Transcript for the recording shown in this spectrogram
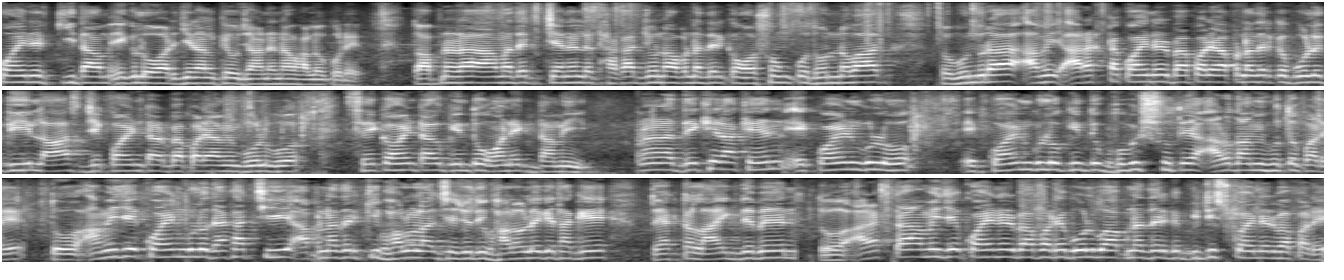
কয়েনের কী দাম, এগুলো অরিজিনাল কেউ জানে না ভালো করে। তো আপনারা আমাদের চ্যানেলে থাকার জন্য আপনাদেরকে অসংখ্য ধন্যবাদ। তো বন্ধুরা, আমি আর একটা কয়েনের ব্যাপারে আপনাদেরকে বলে দিই। লাস্ট যে কয়েনটার ব্যাপারে আমি বলব, সেই কয়েনটাও কিন্তু অনেক দামি। আপনারা দেখে রাখেন, এই কয়েনগুলো এই কয়েনগুলো কিন্তু ভবিষ্যতে আরও দামি হতে পারে। তো আমি যে কয়েনগুলো দেখাচ্ছি, আপনাদের কি ভালো লাগছে? যদি ভালো লেগে থাকে, তো একটা লাইক দেবেন। তো আরেকটা আমি যে কয়েনের ব্যাপারে বলব আপনাদেরকে ব্রিটিশ কয়েনের ব্যাপারে,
